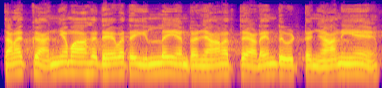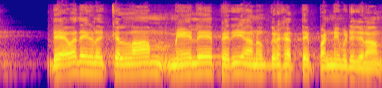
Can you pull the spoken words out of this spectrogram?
தனக்கு அந்நியமாக தேவதை இல்லை என்ற ஞானத்தை அடைந்துவிட்ட ஞானியே தேவதைகளுக்கெல்லாம் மேலே பெரிய அனுகிரகத்தை பண்ணிவிடுகிறான்.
